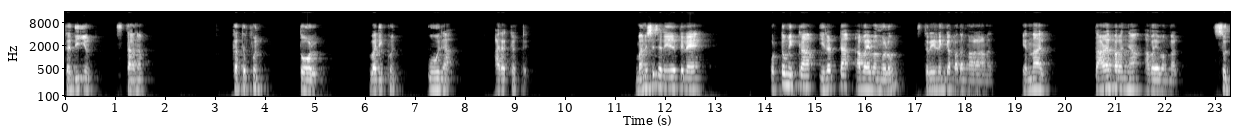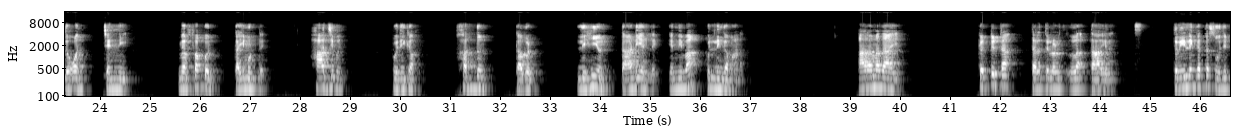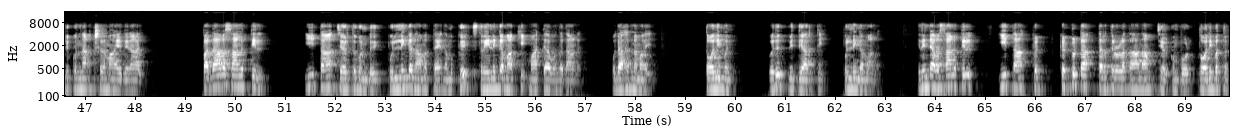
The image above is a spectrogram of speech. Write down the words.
സദിയുൻ സ്ഥാനം കത്തുഫുൻ തോൾ വരിക്കുൻ ഊര അരക്കെട്ട്. മനുഷ്യ ശരീരത്തിലെ ഒട്ടുമിക്ക ഇരട്ട അവയവങ്ങളും സ്ത്രീലിംഗ പദങ്ങളാണ്. എന്നാൽ താഴെ പറഞ്ഞ അവയവങ്ങൾ സുദോൻ ചെന്നി മിർഫക്കുൻ കൈമുട്ട് ഹാജിബുൻ പുരികം ഹദ്ദുൻ കവിൾ ലിഹിയുൻ താടിയല്ല് എന്നിവ പുല്ലിംഗമാണ്. ആറാമതായി കെട്ടിട്ട തരത്തിലുള്ള തായിൽ സ്ത്രീലിംഗത്തെ സൂചിപ്പിക്കുന്ന അക്ഷരമായതിനാൽ പദാവസാനത്തിൽ ഈ താ ചേർത്തുകൊണ്ട് പുല്ലിംഗ നാമത്തെ നമുക്ക് സ്ത്രീലിംഗമാക്കി മാറ്റാവുന്നതാണ്. ഉദാഹരണമായി തോലിബുൻ ഒരു വിദ്യാർത്ഥി പുല്ലിംഗമാണ്. ഇതിന്റെ അവസാനത്തിൽ ഈ താ കെട്ടുട്ട തരത്തിലുള്ള താ നാം ചേർക്കുമ്പോൾ തോലിബത്തുൻ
